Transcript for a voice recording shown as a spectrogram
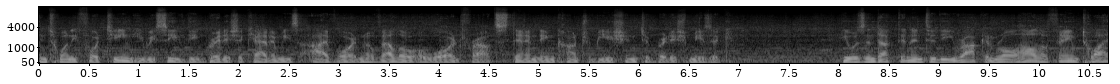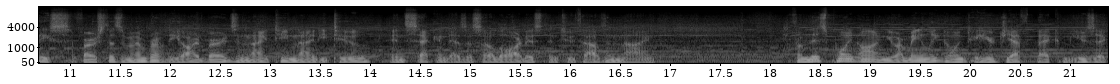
In 2014, he received the British Academy's Ivor Novello Award for Outstanding Contribution to British Music. He was inducted into the Rock and Roll Hall of Fame twice, first as a member of the Yardbirds in 1992 and second as a solo artist in 2009. From this point on, you are mainly going to hear Jeff Beck music.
